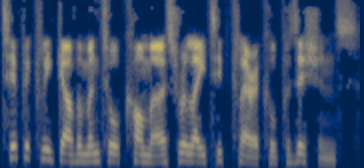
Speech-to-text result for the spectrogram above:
typically government or commerce-related clerical positions.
